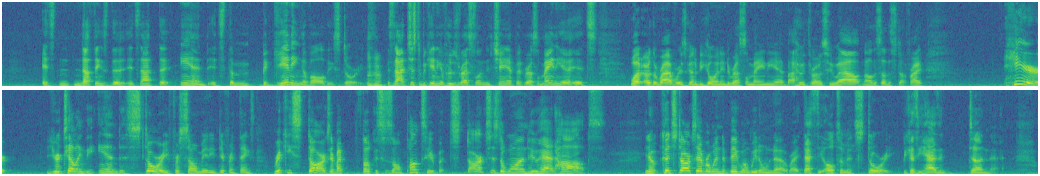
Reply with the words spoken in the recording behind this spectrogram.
it's nothing's the it's not the end. It's the beginning of all these stories. Mhm. It's not just the beginning of who's wrestling the champ at WrestleMania. It's what are the rivalries going to be going into WrestleMania by who throws who out and all this other stuff, right? Here, you're telling the end story for so many different things. Ricky Starks, everybody focuses on Punks here, but Starks is the one who had Hobbs. You know, could Starks ever win the big one? We don't know, right? That's the ultimate story because he hasn't done that.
